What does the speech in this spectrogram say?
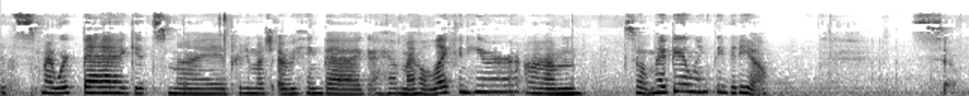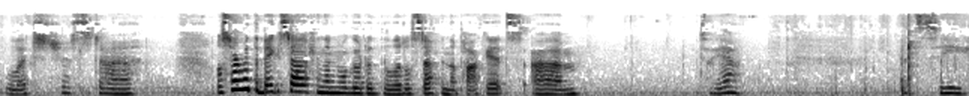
It's my work bag. It's my pretty much everything bag. I have my whole life in here. Um, so it might be a lengthy video. So let's just, uh, we'll start with the big stuff and then we'll go to the little stuff in the pockets. Um, so yeah, let's see.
